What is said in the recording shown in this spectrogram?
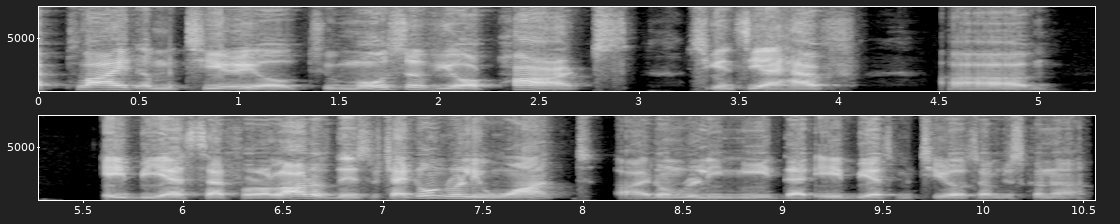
applied a material to most of your parts, as you can see I have um, ABS set for a lot of this, which I don't really want. I don't really need that ABS material, so I'm just going to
